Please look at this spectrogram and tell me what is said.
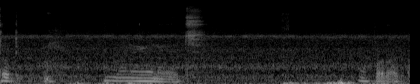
తోటి మనం ఏమైనా వేయచ్చు పొరాక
